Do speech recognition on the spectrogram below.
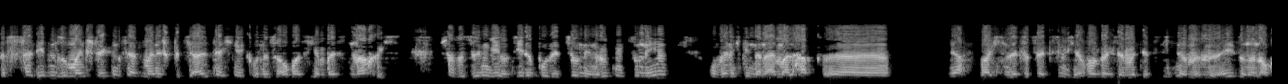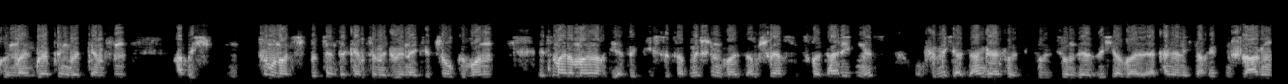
das ist halt eben so mein Steckenpferd, meine Spezialtechnik und ist auch, was ich am besten mache. Ich schaffe es irgendwie aus jeder Position den Rücken zu nehmen und wenn ich den dann einmal hab, äh, ja, war ich in letzter Zeit ziemlich erfolgreich damit, jetzt nicht nur im MMA, sondern auch in meinen Grappling-Wettkämpfen habe ich 95% der Kämpfe mit Rear Naked Choke gewonnen. Ist meiner Meinung nach die effektivste Submission, weil es am schwersten zu verteidigen ist. Und für mich als Angreifer ist die Position sehr sicher, weil er kann ja nicht nach hinten schlagen.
